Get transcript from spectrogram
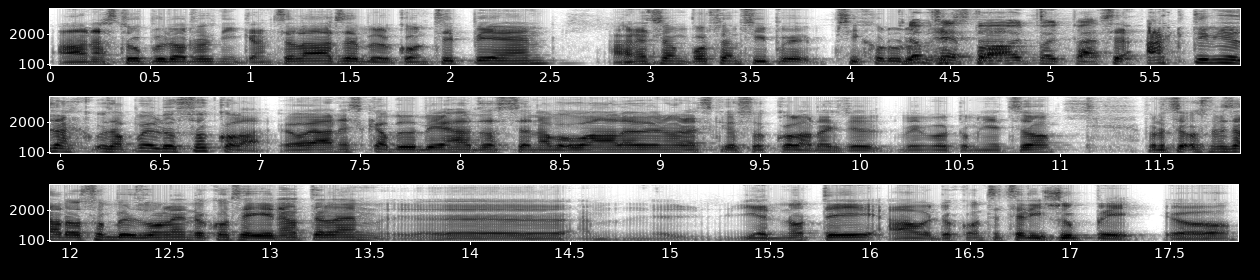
a nastoupil do advokátní kanceláře, byl koncipient a hned jsem po svém příchodu do Dobře, města pojď, pojď, pojď. se aktivně zapojil do Sokola. Jo, já dneska byl běhat zase na ovále Vinohradského Sokola, takže vím o tom něco. V roce 88 byl zvolen dokonce jednatelem e, jednoty a dokonce celý župy. Jo.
